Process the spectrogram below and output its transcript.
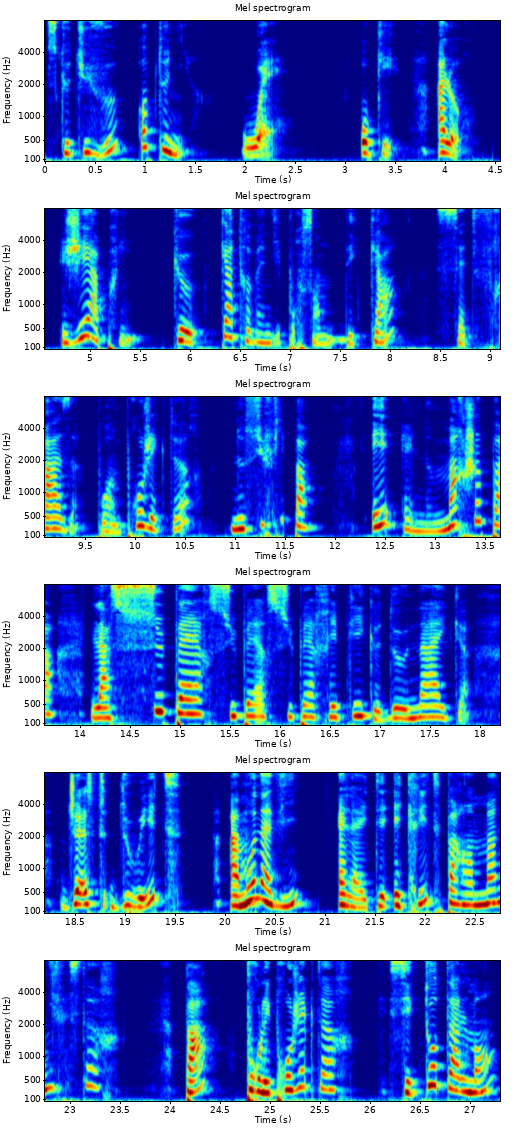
ce que tu veux obtenir. Ouais. Ok. Alors, j'ai appris que 90% des cas, cette phrase pour un projecteur ne suffit pas. Et elle ne marche pas. La super, super, super réplique de Nike, Just Do It, à mon avis, elle a été écrite par un manifesteur, pas pour les projecteurs. C'est totalement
